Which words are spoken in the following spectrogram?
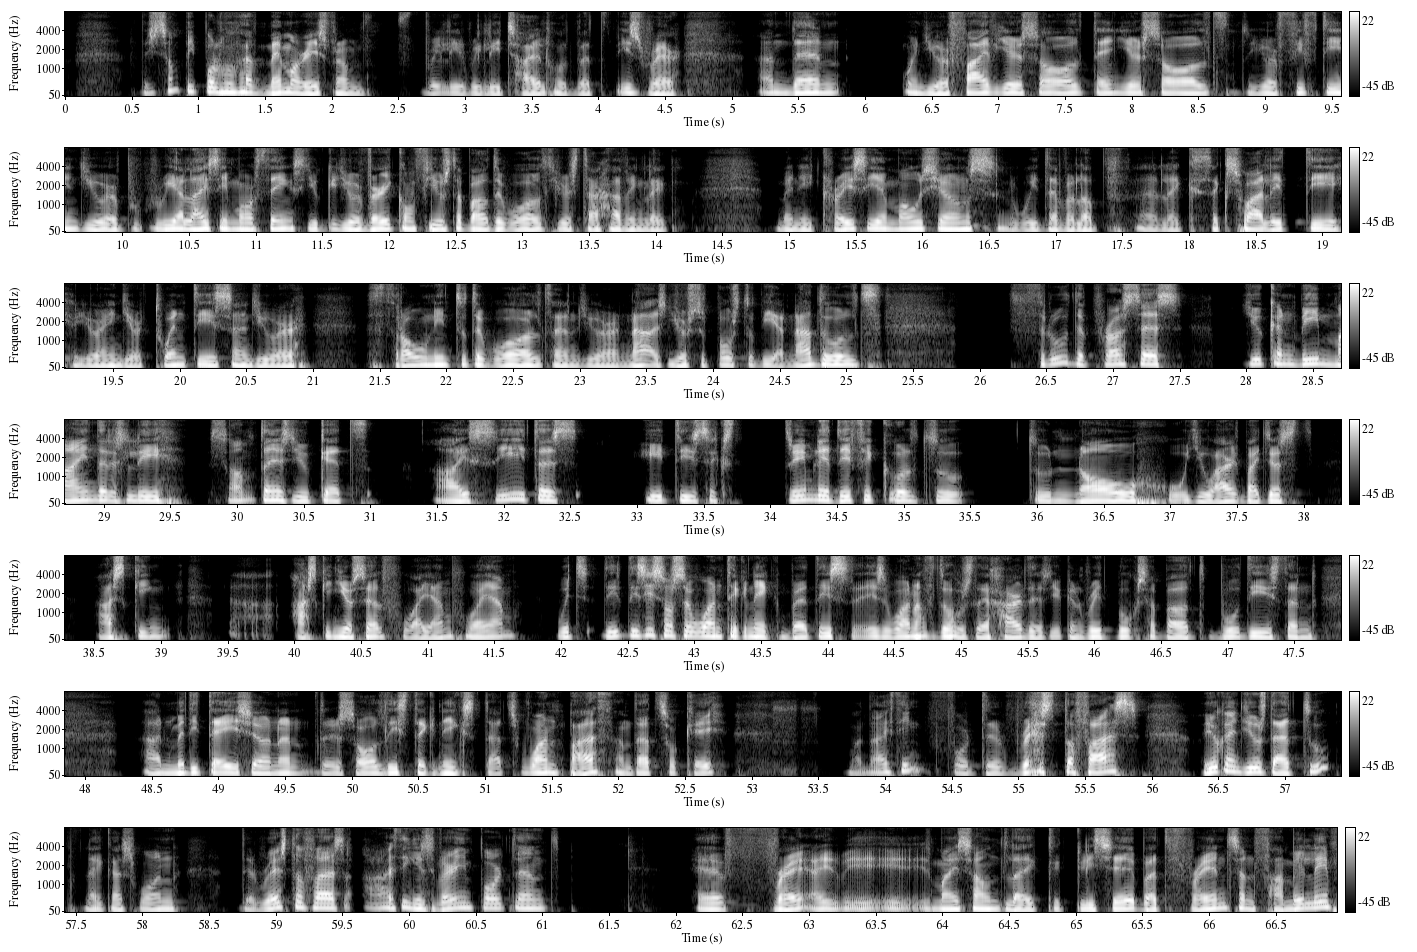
there's some people who have memories from really really childhood, but it's rare. And then when you are five years old, ten years old, you're 15, you are realizing more things. You you are very confused about the world. You start having like many crazy emotions. We develop uh, like sexuality. You are in your 20s and you are thrown into the world and you are not you're supposed to be an adult through the process you can be mindlessly sometimes you get i see it as it is extremely difficult to to know who you are by just asking uh, asking yourself who i am who i am which this is also one technique but this is one of those the hardest. You can read books about buddhist and and meditation and there's all these techniques. That's one path and that's okay. But i think for the rest of us you can use that too like as one the rest of us i think it's very important uh, friend, it might sound like a cliche but friends and family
